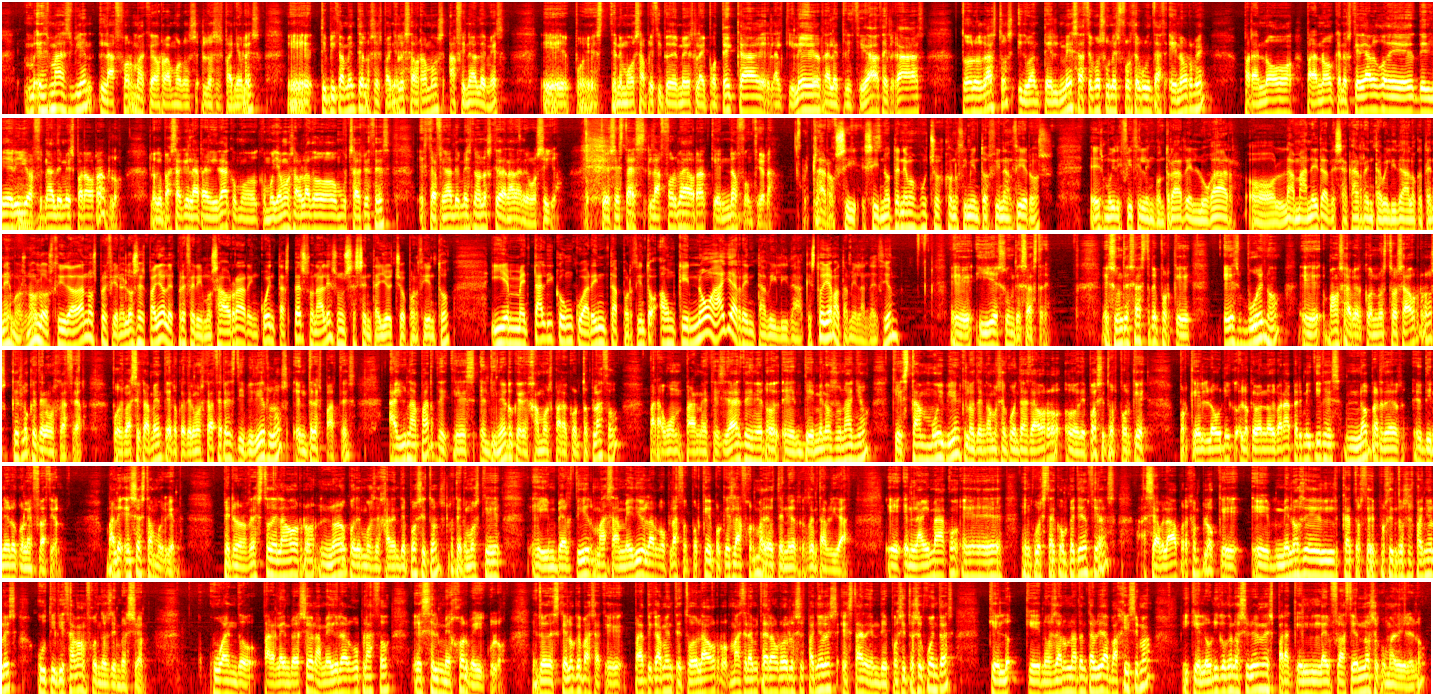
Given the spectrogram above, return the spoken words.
Es más bien la forma que ahorramos los, españoles. Eh, típicamente los españoles ahorramos a final de mes. pues tenemos a principio de mes la hipoteca, el alquiler, la electricidad, el gas, todos los gastos y durante el mes hacemos un esfuerzo de voluntad enorme para no, para no que nos quede algo de, dinerillo al final de mes para ahorrarlo. Lo que pasa que la realidad, como, como ya hemos hablado muchas veces, es que al final de mes no nos queda nada en el bolsillo. Entonces esta es la forma de ahorrar que no funciona. Claro, si, si no tenemos muchos conocimientos financieros, es muy difícil encontrar el lugar o la manera de sacar rentabilidad a lo que tenemos, ¿no? Los ciudadanos prefieren, los españoles preferimos ahorrar en cuentas personales un 68% y en metálico un 40%, aunque no haya rentabilidad, que esto llama también la atención. Eh, y es un desastre. Es un desastre porque es bueno, eh, vamos a ver, con nuestros ahorros, ¿qué es lo que tenemos que hacer? Pues básicamente lo que tenemos que hacer es dividirlos en tres partes. Hay una parte que es el dinero que dejamos para corto plazo, para, necesidades de dinero eh, de menos de un año, que está muy bien que lo tengamos en cuentas de ahorro o depósitos. ¿Por qué? Porque lo único, lo que nos van a permitir es no perder el dinero con la inflación ¿vale? Eso está muy bien pero el resto del ahorro no lo podemos dejar en depósitos, lo tenemos que eh, invertir más a medio y largo plazo. ¿Por qué? Porque es la forma de obtener rentabilidad. Eh, en la misma eh, encuesta de competencias se hablaba, por ejemplo, que menos del 14% de los españoles utilizaban fondos de inversión cuando para la inversión a medio y largo plazo es el mejor vehículo. Entonces, ¿qué es lo que pasa? Que prácticamente todo el ahorro, más de la mitad del ahorro de los españoles, están en depósitos en cuentas que, que nos dan una rentabilidad bajísima y que lo único que nos sirven es para que la inflación no se coma de dinero.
